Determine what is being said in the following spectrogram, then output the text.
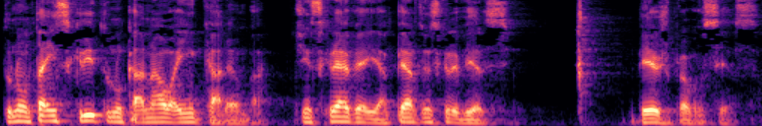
Tu não está inscrito no canal aí, caramba. Te inscreve aí, aperta inscrever-se. Beijo para vocês.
